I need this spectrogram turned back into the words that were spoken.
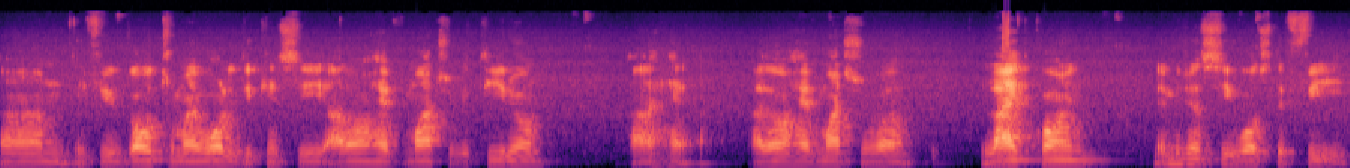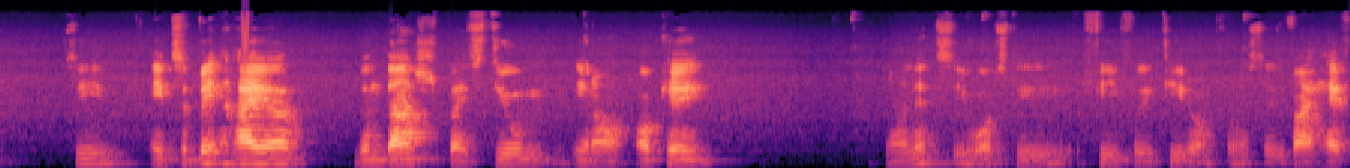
Um, if you go through my wallet you can see I don't have much of Ethereum. I, I don't have much of a Litecoin. Let me just see what's the fee See, it's a bit higher than Dash, but still, you know, okay. Now let's see what's the fee for Ethereum, for instance. If I have,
